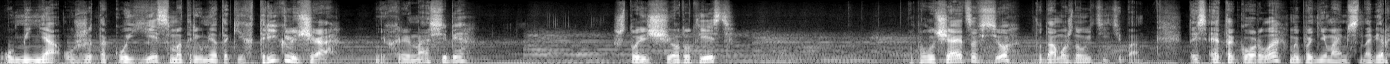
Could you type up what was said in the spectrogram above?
У меня уже такой есть, смотри, у меня таких три ключа. Ни хрена себе. Что еще тут есть? Получается все, туда можно уйти, типа. То есть это горло, мы поднимаемся наверх.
